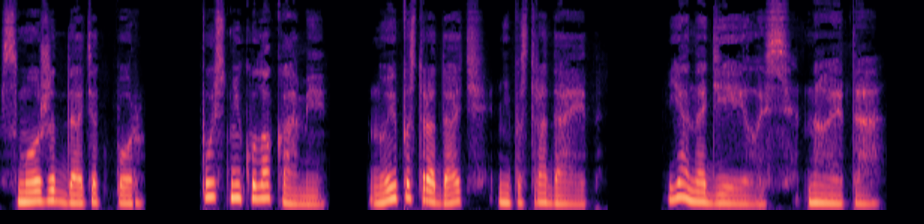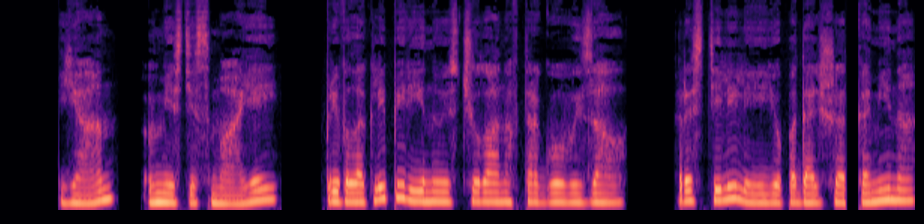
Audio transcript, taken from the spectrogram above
сможет дать отпор. Пусть не кулаками, но и пострадать не пострадает. Я надеялась на это. Ян вместе с Майей приволокли перину из чулана в торговый зал, расстелили ее подальше от камина,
